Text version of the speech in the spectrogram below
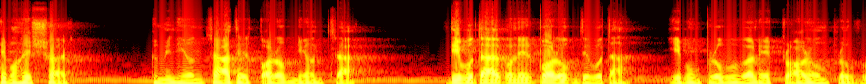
হে মহেশ্বর তুমি নিয়ন্ত্রাদের পরম নিয়ন্ত্রা দেবতাগণের পরম দেবতা এবং প্রভুগণের পরম প্রভু।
